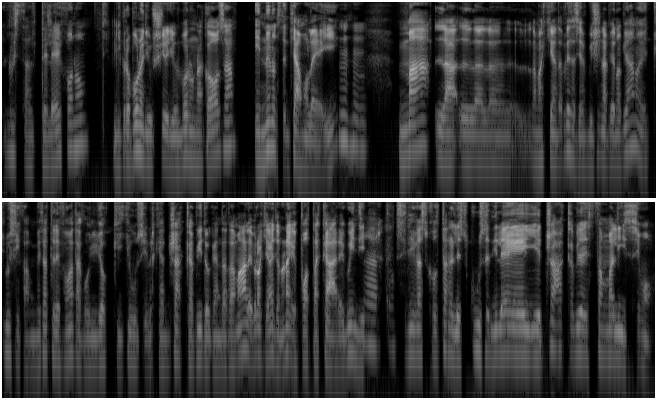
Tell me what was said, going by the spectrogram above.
lui sta al telefono, gli propone di uscire, gli propone una cosa e noi non sentiamo lei, Mhm. ma la, la- la- la macchina da presa si avvicina piano piano e lui si fa metà telefonata con gli occhi chiusi perché ha già capito che è andata male, però chiaramente non è che può attaccare, quindi Certo. si deve ascoltare le scuse di lei e già ha capito che sta malissimo.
